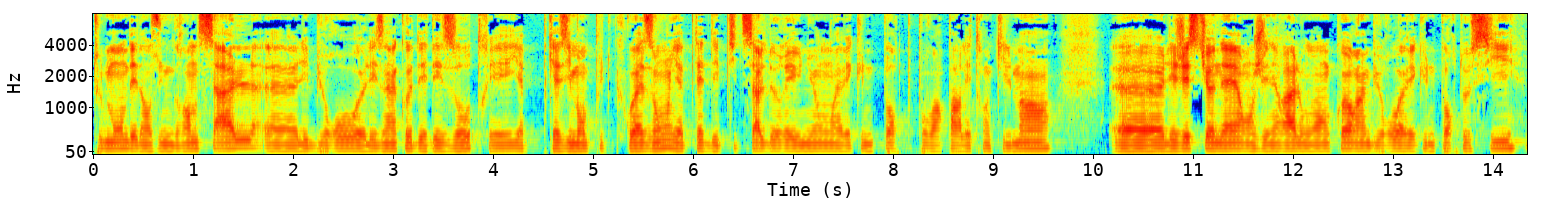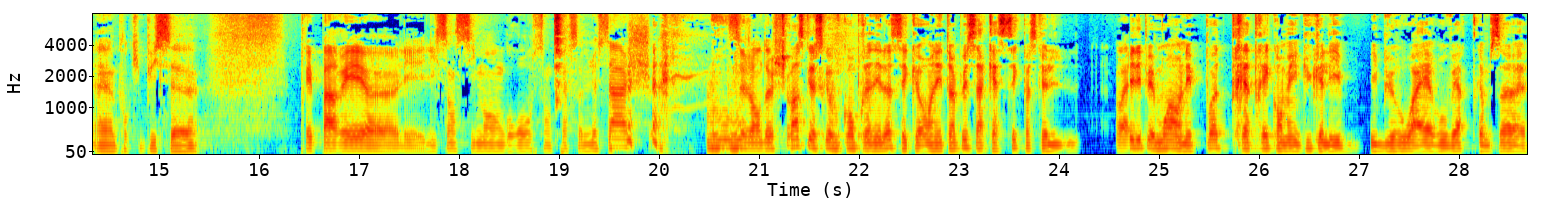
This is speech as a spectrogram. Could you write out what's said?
tout le monde est dans une grande salle, euh, les bureaux euh, les uns à côté des autres et il y a quasiment plus de cloisons. Il y a peut-être des petites salles de réunion avec une porte pour pouvoir parler tranquillement. Les gestionnaires en général ont encore un bureau avec une porte aussi pour qu'ils puissent préparer euh, les licenciements en gros sans que personne le sache. ce genre de choses. Je pense que ce que vous comprenez là, c'est qu'on est un peu sarcastique parce que Philippe et moi, on n'est pas très très convaincus que les, bureaux à air ouverte comme ça euh,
